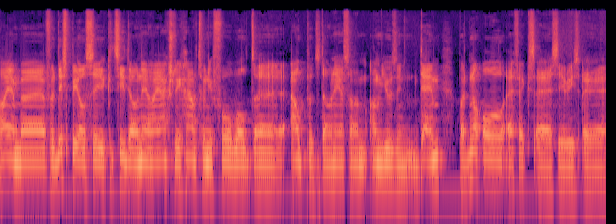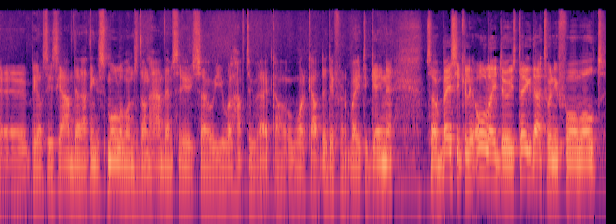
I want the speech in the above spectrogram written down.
I am uh, for this PLC. You can see down there. I actually have 24 volt uh, outputs down here, so I'm I'm using them. But not all FX uh, series uh, PLCs have them. I think the smaller ones don't have them, so so you will have to uh, work out the different way to gain it. So basically, all I do is take that 24 volt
